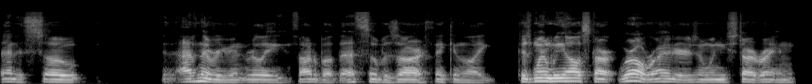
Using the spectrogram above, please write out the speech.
That is so I've never even really thought about that. That's so bizarre thinking like because when we all start, we're all writers, and when you start writing,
